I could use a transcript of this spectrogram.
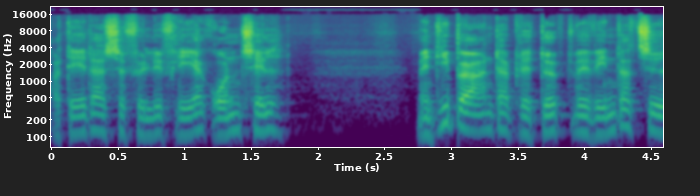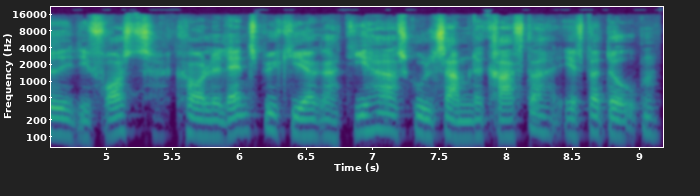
Og det er der selvfølgelig flere grunde til. Men de børn, der blev døbt ved vintertid i de frostkolde landsbykirker, de har skulle samle kræfter efter dåben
